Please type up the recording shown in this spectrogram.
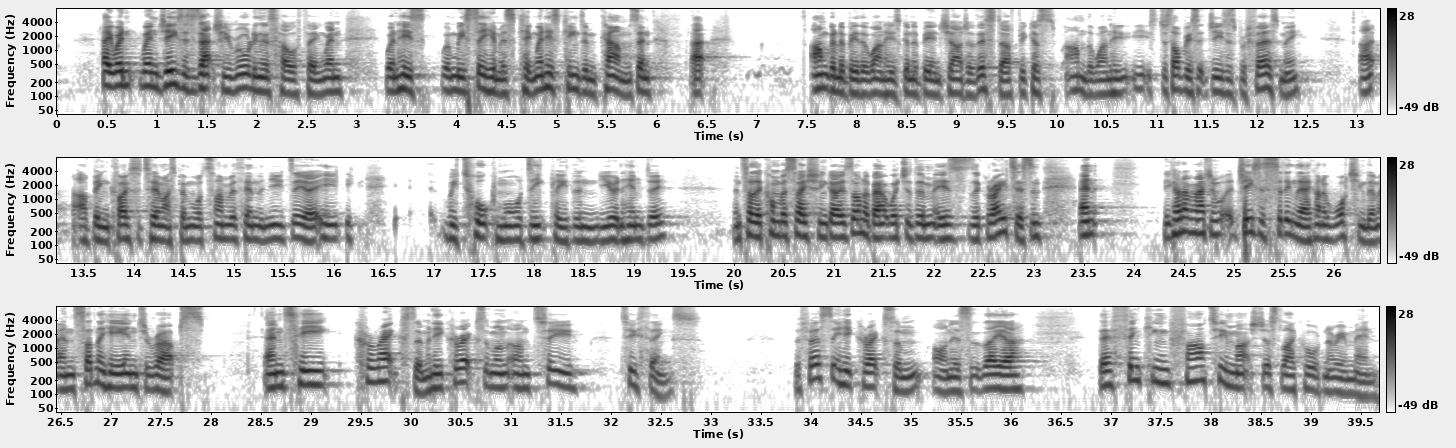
Hey, when, when Jesus is actually ruling this whole thing, when, when, he's, when we see him as king, when his kingdom comes, then uh, I'm going to be the one who's going to be in charge of this stuff because I'm the one who, it's just obvious that Jesus prefers me. I, have been closer to him, I spend more time with him than you do. He, he, we talk more deeply than you and him do. And so the conversation goes on about which of them is the greatest. And, and you kind of imagine Jesus sitting there, kind of watching them, and suddenly he interrupts And he corrects them, and he corrects them on, on two, two things. The first thing he corrects them on is that they are they're thinking far too much just like ordinary men.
